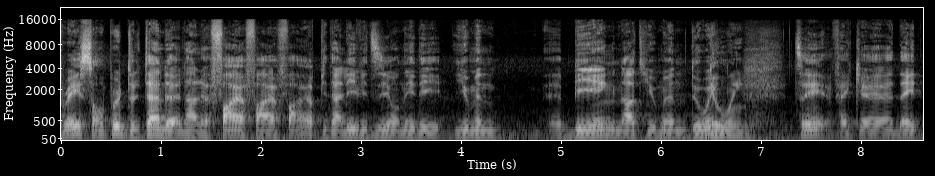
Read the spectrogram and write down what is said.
race, on peut tout le temps de- dans le faire, faire, faire, puis dans le livre il dit on est des human euh, being, not human doing. Fait que d'être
